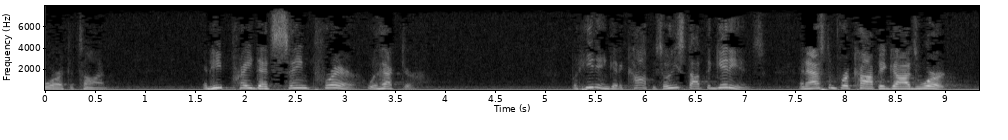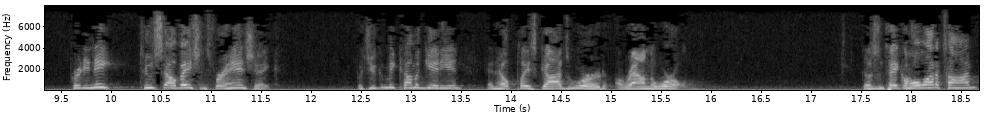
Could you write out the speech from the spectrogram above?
war at the time. And he prayed that same prayer with Hector. But he didn't get a copy, so he stopped the Gideons and asked them for a copy of God's Word. Pretty neat. Two salvations for a handshake. But you can become a Gideon and help place God's Word around the world. Doesn't take a whole lot of time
